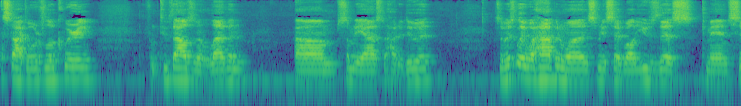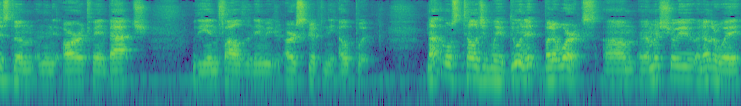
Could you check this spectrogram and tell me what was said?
a Stack Overflow query from 2011. Um, somebody asked how to do it. So basically, what happened was somebody said, "Well, use this command system and then the R command batch with the in file of the name of your R script and the output." Not the most intelligent way of doing it, but it works. Um, and I'm going to show you another way.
